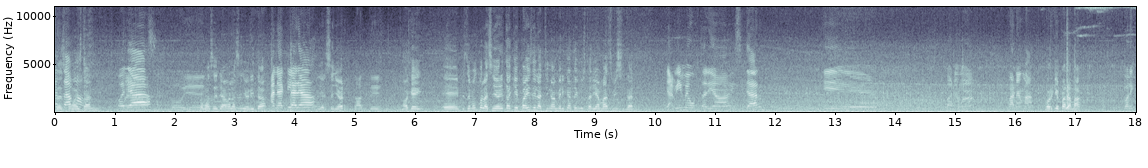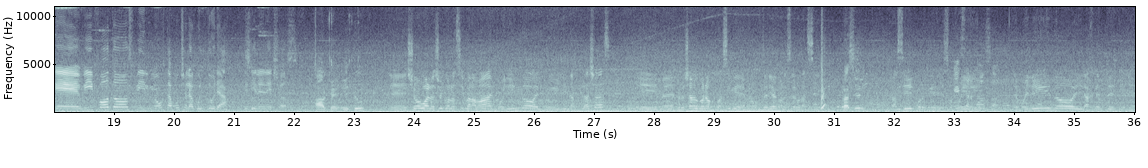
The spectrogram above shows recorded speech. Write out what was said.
tardes, ¿cómo están? Hola, Todo bien. ¿Cómo se llama la señorita? Ana Clara. ¿Y el señor? Dante. Ok, eh, empecemos por la señorita. ¿Qué país de Latinoamérica te gustaría más visitar? Que a mí me gustaría visitar eh, Panamá. Panamá. ¿Por qué Panamá? Porque vi fotos, vi, me gusta mucho la cultura que tienen ellos. Ah, ok. ¿Y tú? Eh, yo, bueno, yo conocí Panamá, es muy lindo, hay muy lindas playas, y me- pero ya lo conozco, así que me gustaría conocer Brasil. ¿Brasil? Brasil porque son Es muy, hermoso. es muy lindo y la gente tiene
